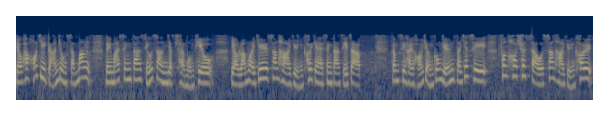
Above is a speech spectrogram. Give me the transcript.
遊客可以揀用十蚊嚟買聖誕小鎮入場門票，遊覽位於山下園區嘅聖誕市集。今次係海洋公園第一次分開出售山下園區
